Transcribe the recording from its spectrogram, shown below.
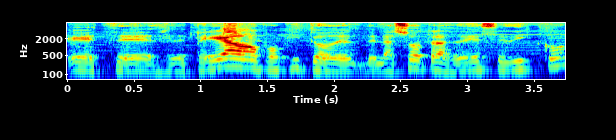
este, se despegaba un poquito de, de las otras de ese disco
